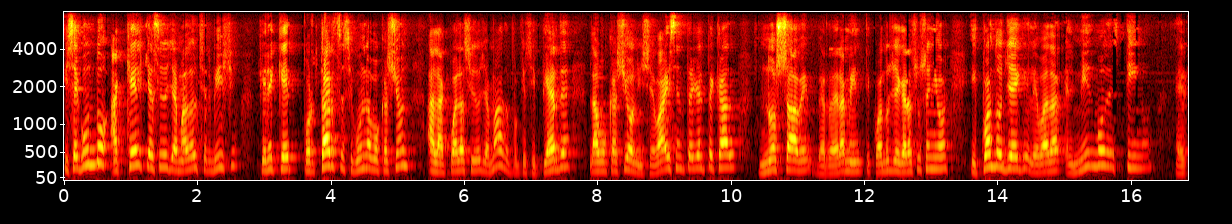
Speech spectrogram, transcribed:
Y segundo, aquel que ha sido llamado al servicio tiene que portarse según la vocación a la cual ha sido llamado, porque si pierde la vocación y se va y se entrega el pecado, no sabe verdaderamente cuándo llegará su Señor y cuando llegue le va a dar el mismo destino, el,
